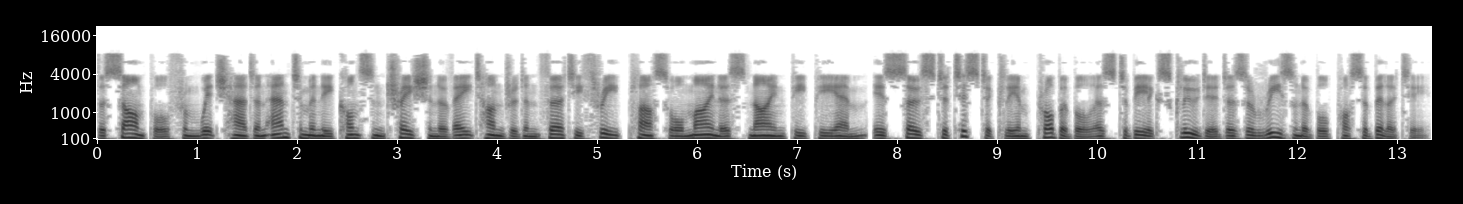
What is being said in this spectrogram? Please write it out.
the sample from which had an antimony concentration of 833 plus or minus 9 ppm is so statistically improbable as to be excluded as a reasonable possibility.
